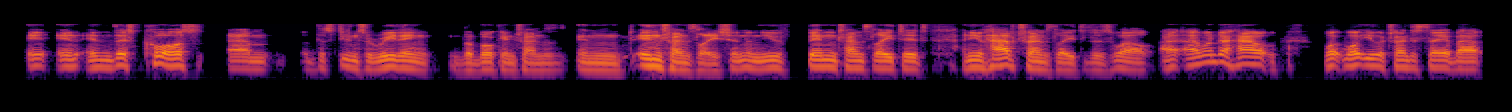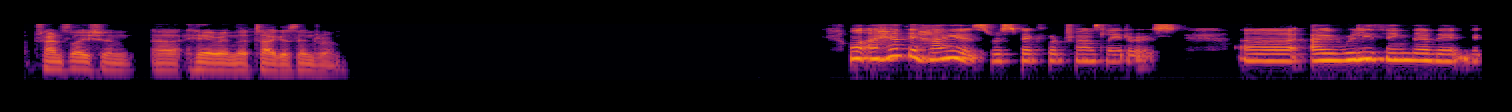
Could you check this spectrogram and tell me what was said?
in, in, in this course, um, the students are reading the book in trans in in translation, and you've been translated, and you have translated as well. I, I wonder how what what you were trying to say about translation uh, here in the Taiga Syndrome. Well, I have the highest respect for translators. Uh, I really think that the, the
